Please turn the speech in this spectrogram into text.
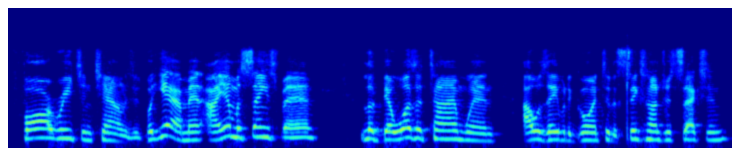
far reaching challenges. But yeah, man, I am a Saints fan. Look, there was a time when I was able to go into the 600 section,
